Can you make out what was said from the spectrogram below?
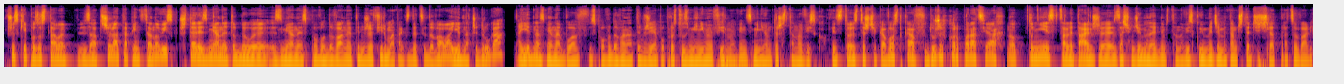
Wszystkie pozostałe za 3 lata 5 stanowisk, 4 zmiany to były zmiany spowodowane tym, że firma tak zdecydowała, jedna czy druga, a jedna zmiana była spowodowana tym, że ja po prostu zmieniłem firmę, więc zmieniłem też stanowisko. Więc to jest też ciekawostka. W dużych korporacjach, no to nie jest wcale tak, że zasiądziemy na jednym stanowisku i będziemy tam 40 lat pracowali.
